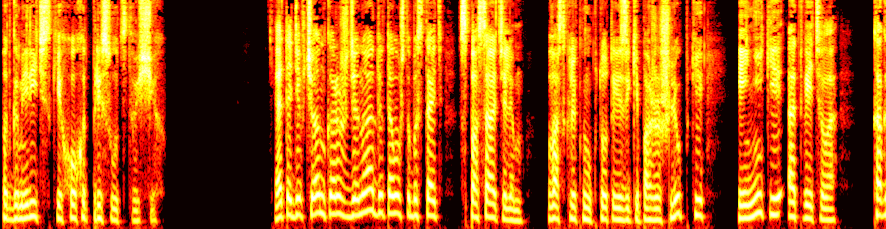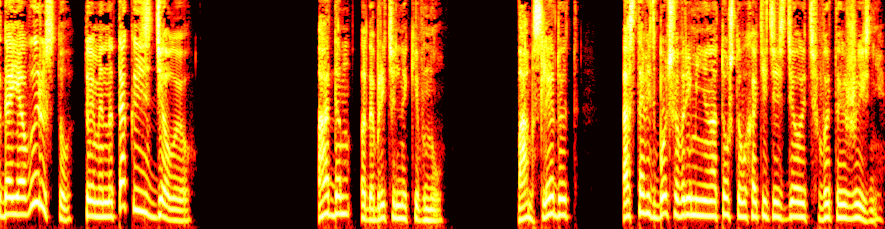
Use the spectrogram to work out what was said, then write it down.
под гомерический хохот присутствующих. «Эта девчонка рождена для того, чтобы стать спасателем», — воскликнул кто-то из экипажа шлюпки, и Ники ответила, «Когда я вырасту, то именно так и сделаю». Адам одобрительно кивнул. «Вам следует оставить больше времени на то, что вы хотите сделать в этой жизни.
